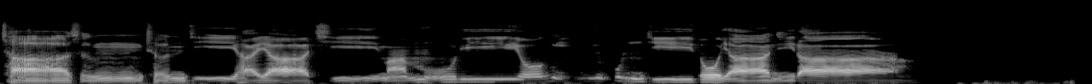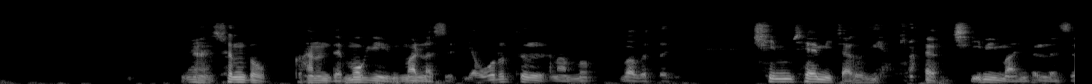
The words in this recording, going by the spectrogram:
자승천지하야 지만물이 용인 군지도야 아니라 성독 하는데 목이 말랐어요. 야구르트를 하나 먹, 먹었더니 침샘이 자극이 침이 많이 흘러서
